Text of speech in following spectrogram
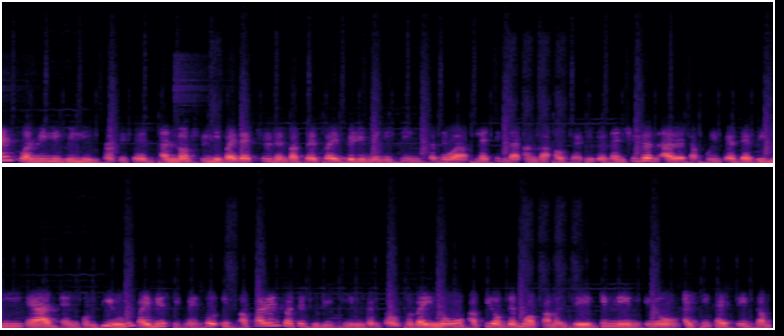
Parents were really, really frustrated and not really by their children, but by, by very many things, but they were letting that anger out their children. And children are at a point where they're really scared and confused by this treatment. So if a parent wanted to redeem themselves, because I know a few of them who have come and said, Evelyn, you know, I think I said some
